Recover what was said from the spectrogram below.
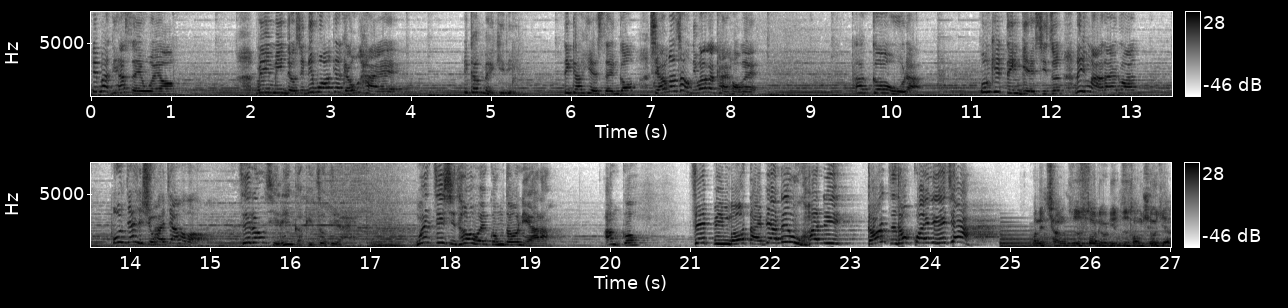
你莫伫遐说话哦！明明就是你某仔甲阮害的，你敢袂记哩？你甲迄个仙姑是安怎创伫我甲开房的？啊，搁有啦！阮去登记的时阵，你嘛来乱，阮才是受害者，好无？这拢是恁家己做得来，阮只是讨回公道尔啦。啊，毋过这并无代表你有权利甲阮梓潼关伫遮。阮会强制收留林子彤小姐，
